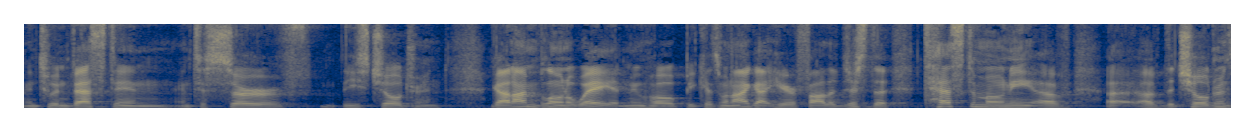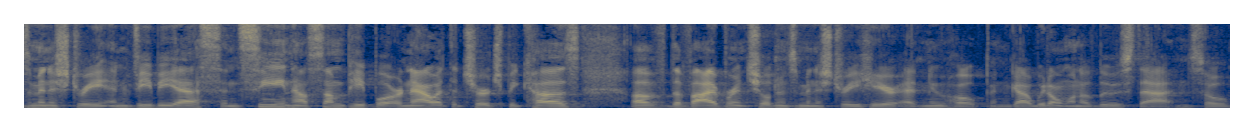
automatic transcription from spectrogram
and to invest in and to serve these children. God, I'm blown away at New Hope because when I got here, Father, just the testimony of, uh, of the children's ministry and VBS and seeing how some people are now at the church because of the vibrant children's ministry here at New Hope. And God, we don't want to lose that. And so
